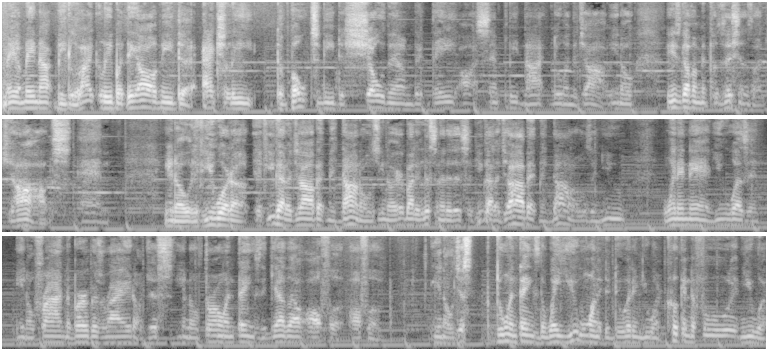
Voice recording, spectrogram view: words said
may or may not be likely, but they all need to actually, the votes need to show them that they are simply not doing the job. You know, these government positions are jobs. And, you know, if you were to, if you got a job at McDonald's, you know, everybody listening to this, if you got a job at McDonald's and you went in there and you wasn't, you know, frying the burgers right or just, you know, throwing things together off of, off of, you know, just doing things the way you wanted to do it and you weren't cooking the food and you were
